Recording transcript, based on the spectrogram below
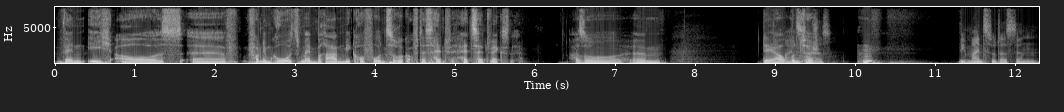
wenn ich aus äh, von dem Großmembran-Mikrofon zurück auf das Head Headset wechsle. Also ähm, der Unterschied. Hm? Wie meinst du das denn?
